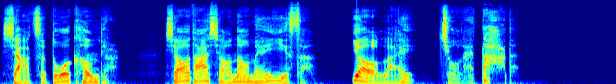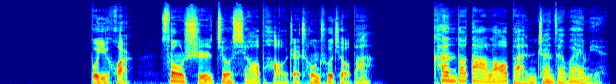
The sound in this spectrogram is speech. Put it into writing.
下次多坑点小打小闹没意思，要来就来大的。不一会儿，宋石就小跑着冲出酒吧，看到大老板站在外面，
